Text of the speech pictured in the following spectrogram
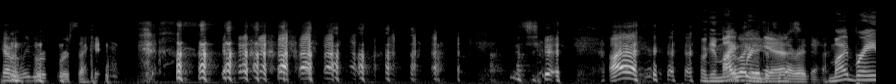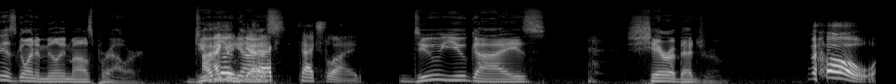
Kevin, leave the room for a second. I, Okay, my going brain, to right my brain is going a million miles per hour. Do I'm you going can to guys text, text line. do you guys share a bedroom? No.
